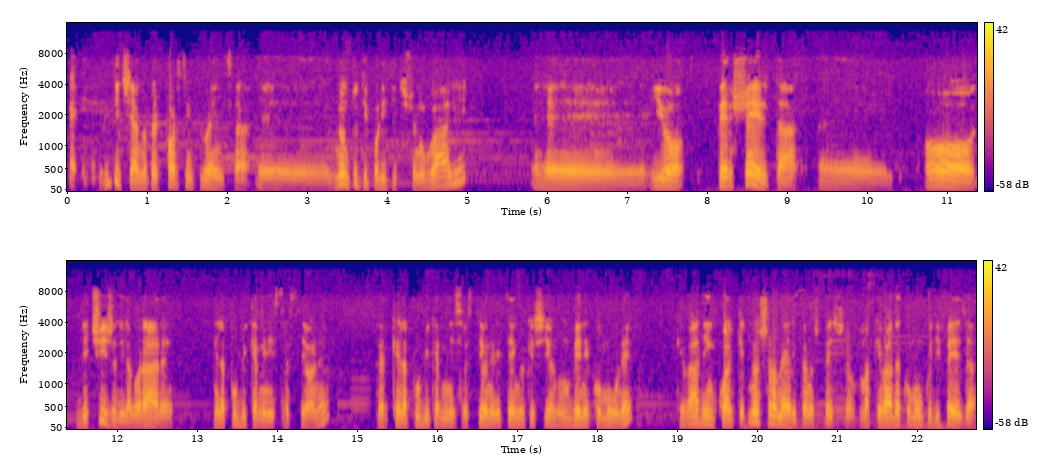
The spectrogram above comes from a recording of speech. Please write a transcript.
Beh, I politici hanno per forza influenza, eh, non tutti i politici sono uguali, eh, io per scelta eh, ho deciso di lavorare nella pubblica amministrazione perché la pubblica amministrazione ritengo che sia un bene comune che vada in qualche non se lo meritano spesso ma che vada comunque difesa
